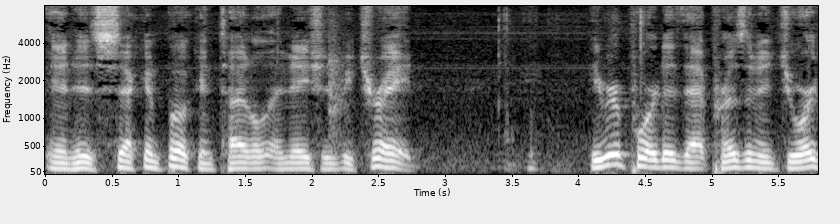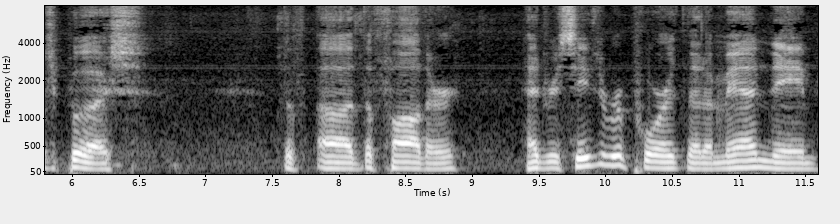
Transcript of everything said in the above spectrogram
in his second book entitled A Nation Betrayed. He reported that President George Bush, the, uh, the father, had received a report that a man named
